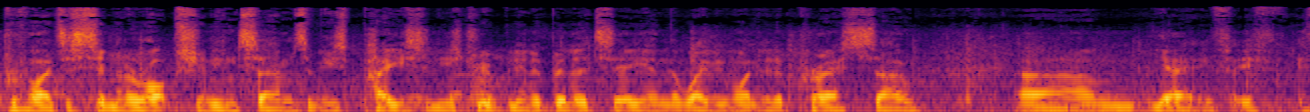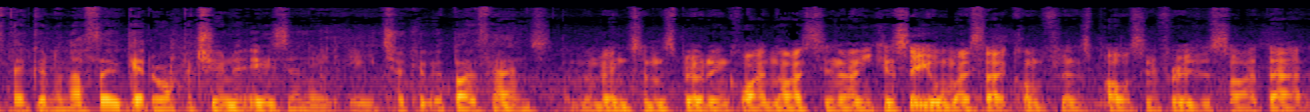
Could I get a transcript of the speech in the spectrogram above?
provides a similar option in terms of his pace and his dribbling ability and the way we wanted to press. So, um, yeah, if, if, if, they're good enough, they'll get their opportunities, and he, he took it with both hands. The momentum's building quite nicely now. You can see almost that confidence pulsing through the side. That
